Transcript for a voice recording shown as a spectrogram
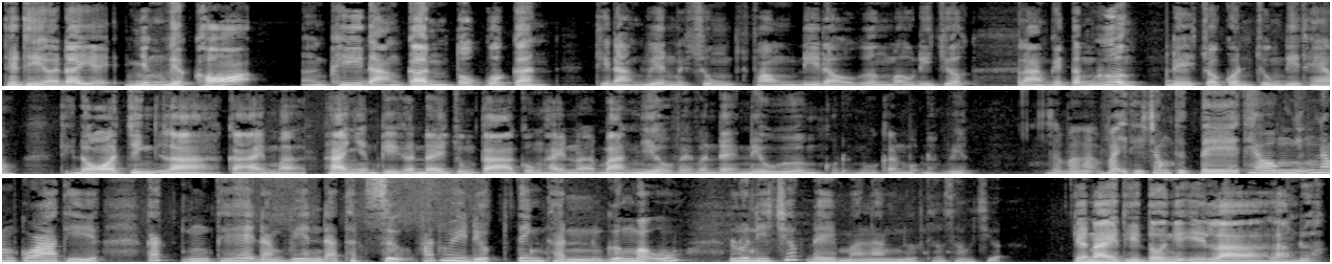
Thế thì ở đây ấy, những việc khó khi đảng cần, tổ quốc cần thì đảng viên phải sung phong đi đầu gương mẫu đi trước làm cái tấm gương để cho quần chúng đi theo thì đó chính là cái mà hai nhiệm kỳ gần đây chúng ta cũng hay bàn nhiều về vấn đề nêu gương của đội ngũ cán bộ đảng viên. Dạ vâng ạ. Vậy thì trong thực tế theo ông những năm qua thì các thế hệ đảng viên đã thật sự phát huy được tinh thần gương mẫu luôn đi trước để mà làng nước theo sau chưa? Cái này thì tôi nghĩ là làm được.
